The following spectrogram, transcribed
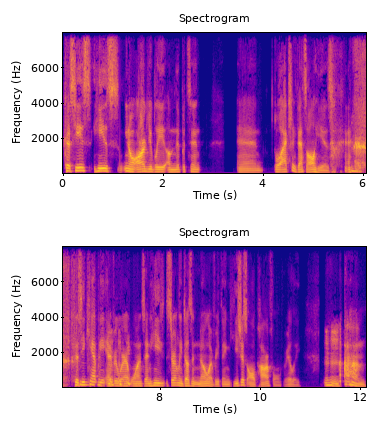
because he's he's you know arguably omnipotent, and well, actually, that's all he is, because he can't be everywhere at once, and he certainly doesn't know everything. He's just all powerful, really. Mhm.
